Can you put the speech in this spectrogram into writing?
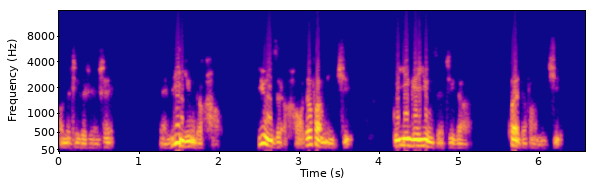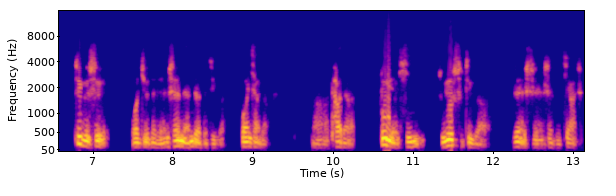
我们这个人生，呃，利用的好，用在好的方面去，不应该用在这个坏的方面去。这个是我觉得人生难得的这个观想的啊，它的重要性主要是这个认识人生的价值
